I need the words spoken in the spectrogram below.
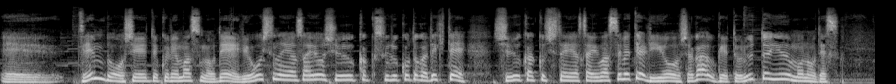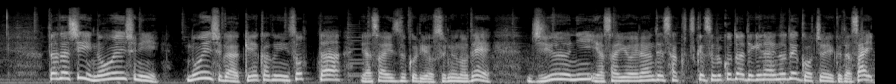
えー全部教えてくれますので良質な野菜を収穫することができて収穫した野菜は全て利用者が受け取るというものです。ただし農園主に農園主が計画に沿った野菜作りをするので自由に野菜を選んで作付けすることはできないのでご注意ください。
